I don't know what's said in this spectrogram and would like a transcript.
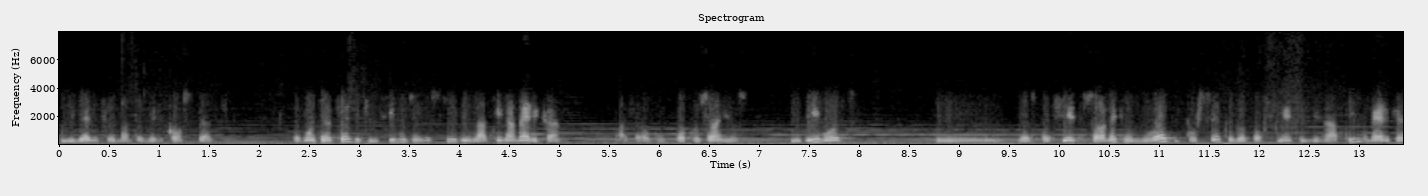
y deben se mantener constantes. Es muy interesante que hicimos un estudio en Latinoamérica hace algunos pocos años y vimos que los pacientes, solamente un 9% de los pacientes en Latinoamérica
